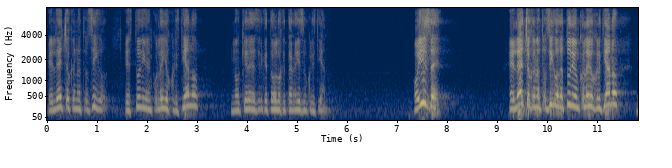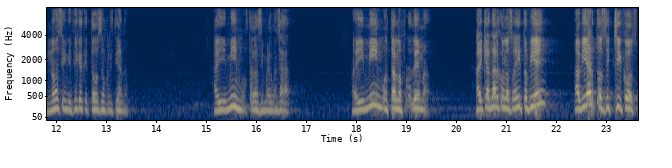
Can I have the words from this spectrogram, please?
El hecho que nuestros hijos estudien en colegios cristianos no quiere decir que todos los que están ahí son cristianos. ¿Oíste? El hecho que nuestros hijos estudien en colegios cristianos no significa que todos son cristianos. Ahí mismo está la sinvergüenzada. Ahí mismo están los problemas. Hay que andar con los ojitos bien abiertos chicos.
